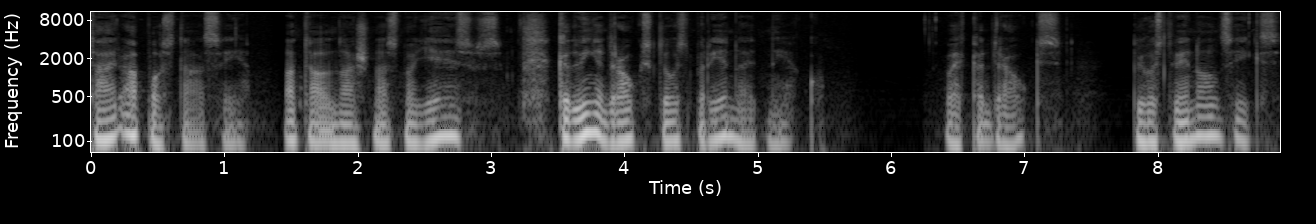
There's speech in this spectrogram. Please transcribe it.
Tā ir apostāsija, attālināšanās no Jēzus, kad viņa draugs kļūst par ienaidnieku, vai kad draugs kļūst vienaldzīgs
